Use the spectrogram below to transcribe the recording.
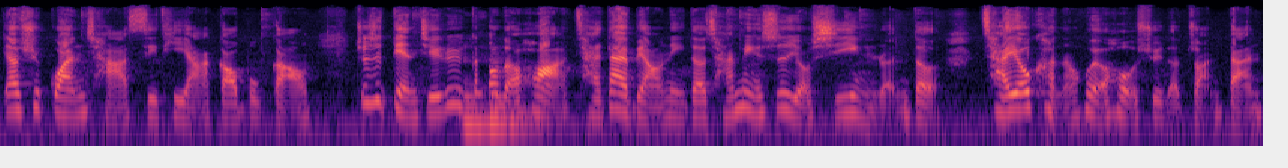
要去观察 CTR 高不高，就是点击率高的话，才代表你的产品是有吸引人的，才有可能会有后续的转单，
